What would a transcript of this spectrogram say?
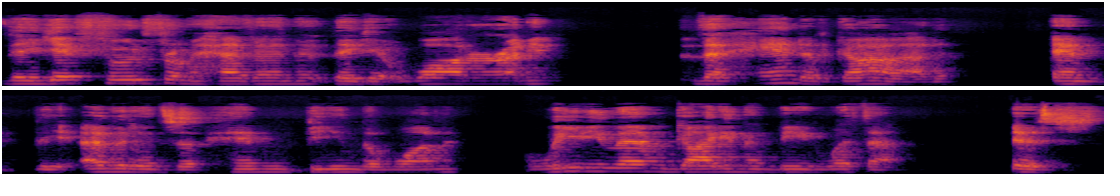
They get food from heaven. They get water. I mean, the hand of God and the evidence of Him being the one leading them, guiding them, being with them is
